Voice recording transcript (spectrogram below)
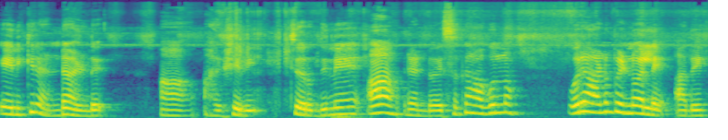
എനിക്ക് രണ്ടാളുണ്ട്. ആ അത് ശരി. ചെറുതിന് ആ രണ്ട് വയസ്സൊക്കെ ആകുന്നു. ഒരാണും പെണ്ണും അല്ലേ? അതെ.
